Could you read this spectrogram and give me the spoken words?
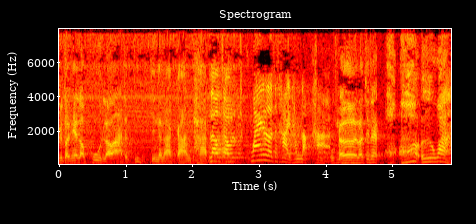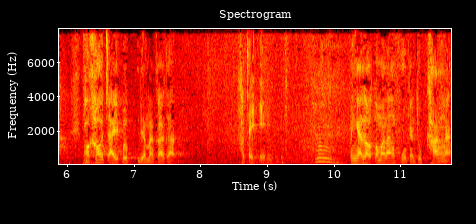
คือตอนนี้เราพูดแล้วอาจจะจินตนาการภาพเราจะได้ไม่เราจะถ่ายทำหลักฐานใช่ไหเอมอเราจะได้อ๋อเออว่าพอเข้าใจปุ๊บเดี๋ยวมันก็จะเข้าใจเองมไม่งั้นเราต้องมานั่งพูดกันทุกครั้งอะ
